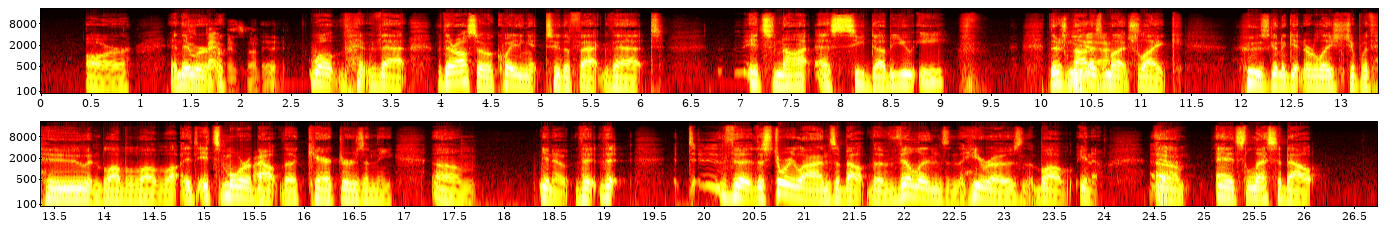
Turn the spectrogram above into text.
are, and they were Batman's not in it. Well, that, but they're also equating it to the fact that it's not as CWE. There's not yeah. as much like who's going to get in a relationship with who and blah blah blah blah. It, it's more about right. the characters and the, um, you know, the the the the storylines about the villains and the heroes and the blah. You know, yeah. um, and it's less about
